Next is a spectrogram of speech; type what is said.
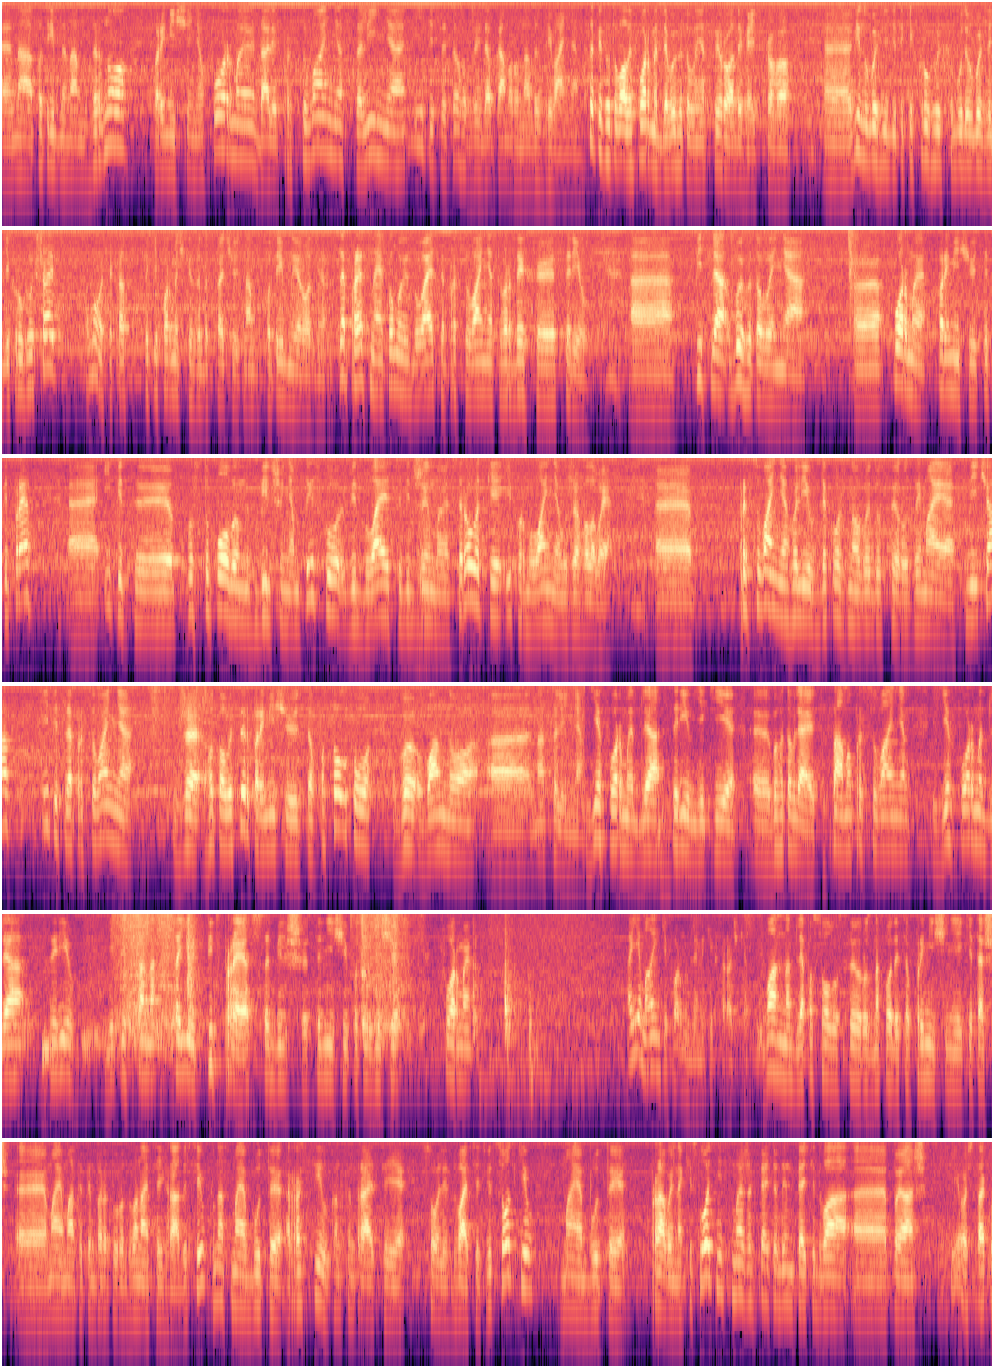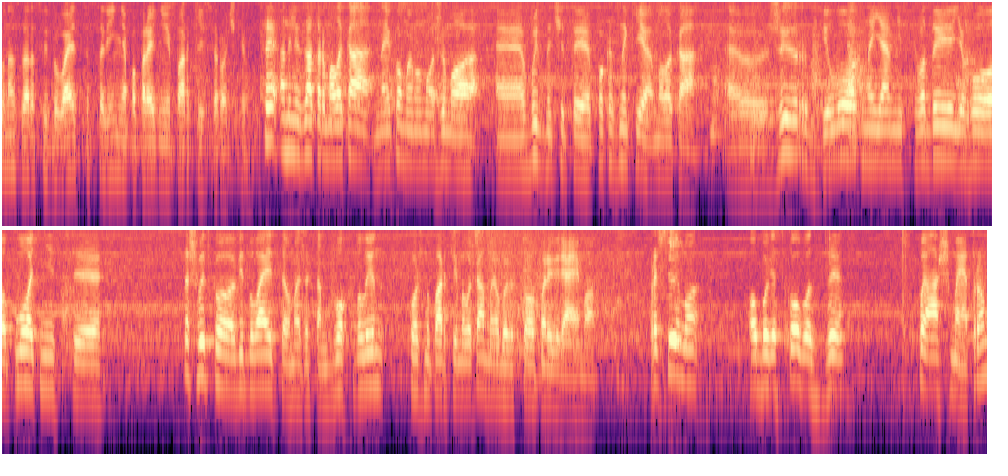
е, на потрібне нам зерно, переміщення форми, далі пресування, саління, і після цього вже йде в камеру на дозрівання. Це підготували форми для виготовлення сиру адигейського. Е, Він у вигляді таких круглих буде у вигляді круглих шайб. Тому ось якраз такі формочки забезпечують нам потрібний розмір. Це прес, на якому відбувається пресування твердих е, сирів. Е, Після виготовлення форми переміщуються під прес, і під е, поступовим збільшенням тиску відбувається віджим сироватки і формування уже голови. Е, Пресування голів для кожного виду сиру займає свій час, і після пресування вже готовий сир переміщується в посолку в ванну е, на соління. Є форми для сирів, які е, виготовляються самопресуванням. Є форми для сирів, які стають під прес. Це більш сильніші, потужніші форми. А є маленькі форми для м'яких сирочків. Ванна для посолу сиру знаходиться в приміщенні, яке теж е, має мати температуру 12 градусів. У нас має бути розсіл концентрації солі 20%, має бути правильна кислотність в межах 5,1-5,2 е, pH. І ось так у нас зараз відбувається соління попередньої партії сирочків. Це аналізатор молока, на якому ми можемо е, визначити показники молока: Е, жир, білок, наявність води, його плотність. Е, Все швидко відбувається у межах там двох хвилин. Кожну партію молока ми обов'язково перевіряємо. Працюємо обов'язково з pH-метром,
